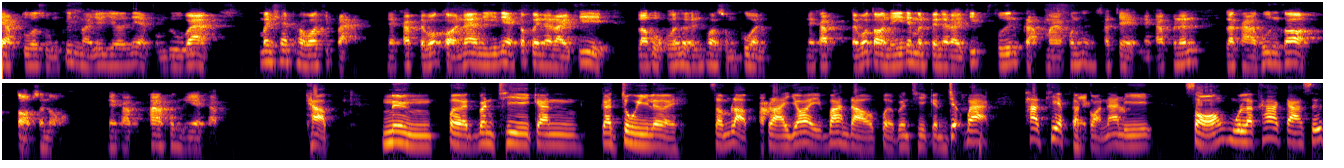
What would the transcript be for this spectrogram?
ยับตัวสูงขึ้นมาเยอะๆเนี่ยผมดูว่าไม่ใช่ภาวะที่แปลกนะครับแต่ว่าก่อนหน้านี้เนี่ยก็เป็นอะไรที่เราหกระเหินพอสมควรนะครับแต่ว่าตอนนี้เนี่ยมันเป็นอะไรที่ฟื้นกลับมาค่อนข้างชัดเจนนะครับ เพราะฉะนั้นราคาหุ้นก็ตอบสนองนะครับภาพพวกนี้ครับ ครับหนึ่งเปิดบัญชีกันกระจุยเลยสำหรับครับรายย่อยบ้านเราเปิดบัญชีกันเยอะมาก ถ้าเทียบกับใช่ก่อนหน้านี้ สองมูลค่าการซื้อ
